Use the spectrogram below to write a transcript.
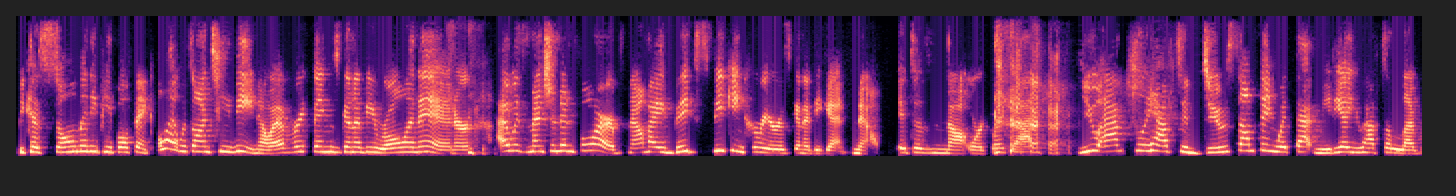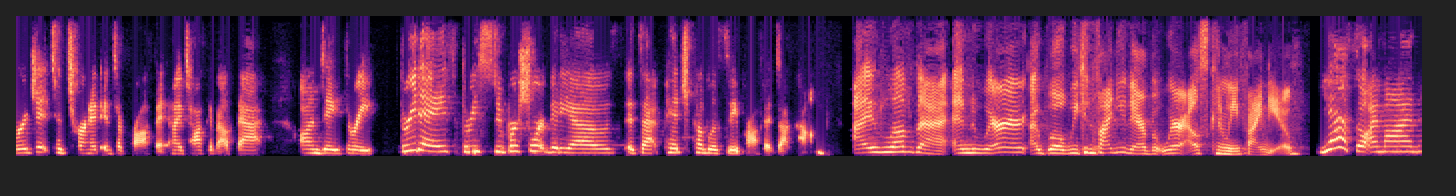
because so many people think, oh, I was on TV. Now everything's going to be rolling in. Or I was mentioned in Forbes. Now my big speaking career is going to begin. No, it does not work like that. you actually have to do something with that media. You have to leverage it to turn it into profit. And I talk about that on day three. Three days, three super short videos. It's at pitchpublicityprofit.com. I love that. And where, well, we can find you there, but where else can we find you? Yeah. So I'm on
